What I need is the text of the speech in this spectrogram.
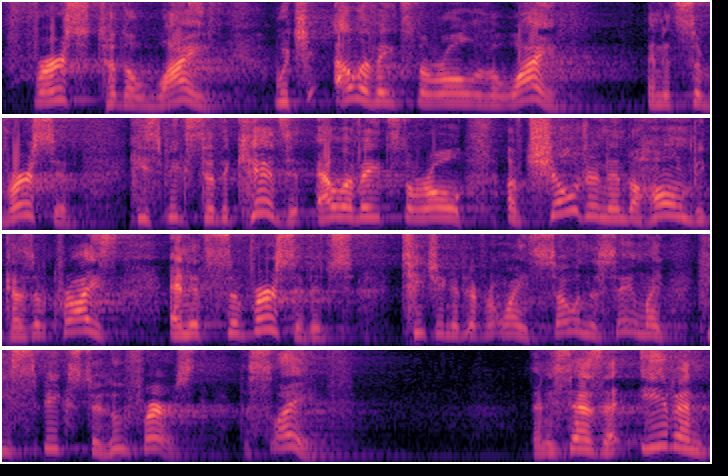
first to the wife, which elevates the role of the wife, and it's subversive. He speaks to the kids. It elevates the role of children in the home because of Christ, and it's subversive. It's teaching a different way. So, in the same way, he speaks to who first? The slave. And he says that even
